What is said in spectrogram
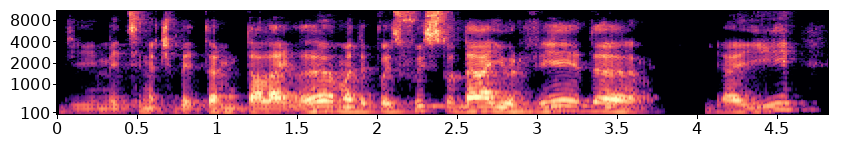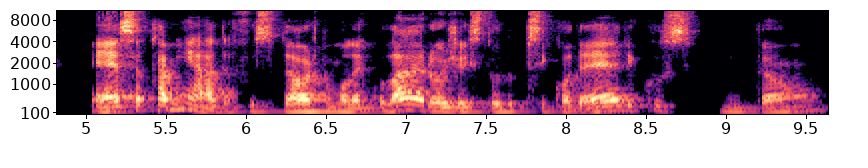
de Medicina Tibetana em Dalai Lama. Depois fui estudar Ayurveda. E aí essa caminhada. Fui estudar ortomolecular, hoje eu estudo psicodélicos, então,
